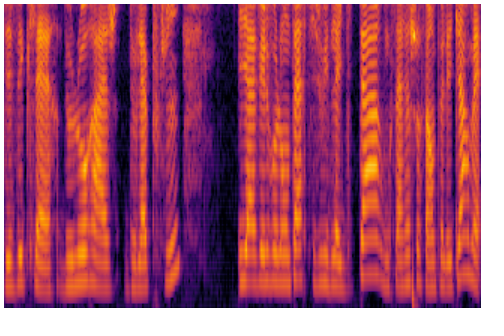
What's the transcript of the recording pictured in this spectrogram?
des éclairs, de l'orage, de la pluie. Il y avait le volontaire qui jouait de la guitare, donc ça réchauffait un peu l'écart. Mais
